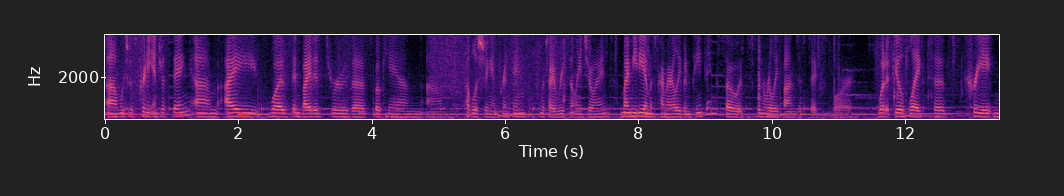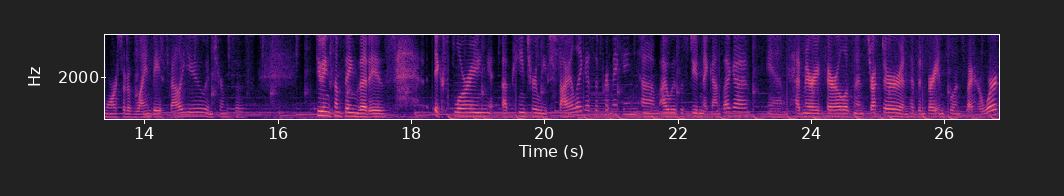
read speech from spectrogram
um, which was pretty interesting. Um, I was invited through the Spokane um, Publishing and Printing, which I recently joined. My medium has primarily been painting, so it's been really fun just to explore what it feels like to create more sort of line-based value in terms of doing something that is exploring a painterly style, I guess, of printmaking. Um, I was a student at Gonzaga and had Mary Farrell as an instructor and have been very influenced by her work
